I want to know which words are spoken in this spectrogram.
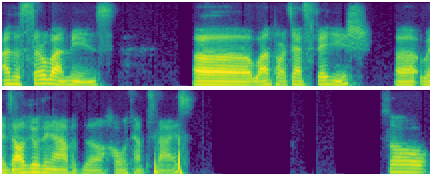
And the third one means uh, one process finish uh, without using up the whole time slice. So,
